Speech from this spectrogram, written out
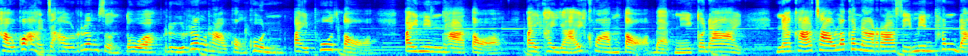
เขาก็อาจจะเอาเรื่องส่วนตัวหรือเรื่องราวของคุณไปพูดต่อ ไปนินทาต่อ ไปขยายความต่อแบบนี้ก็ได้นะคะ ชาวลัคนาราศีมีนท่านใด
